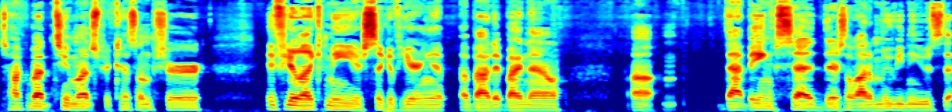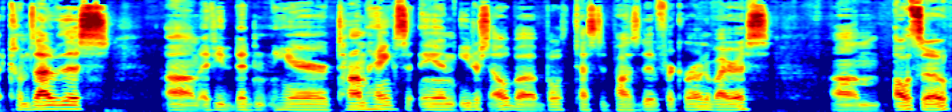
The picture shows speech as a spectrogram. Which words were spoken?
talk about it too much because I'm sure if you're like me, you're sick of hearing it about it by now. Um, that being said, there's a lot of movie news that comes out of this. Um, if you didn't hear, Tom Hanks and Idris Elba both tested positive for coronavirus. Um, also,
